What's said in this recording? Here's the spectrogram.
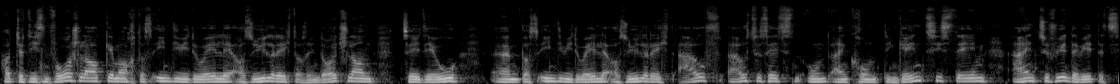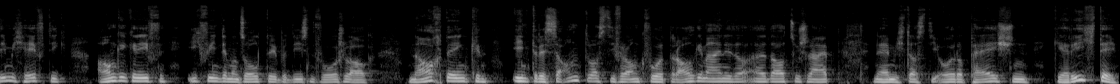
hat ja diesen Vorschlag gemacht, das individuelle Asylrecht, also in Deutschland, CDU, ähm, das individuelle Asylrecht auf, auszusetzen und ein Kontingenzsystem einzuführen. Der wird jetzt ziemlich heftig angegriffen. Ich finde, man sollte über diesen Vorschlag nachdenken. Interessant, was die Frankfurter Allgemeine äh, dazu schreibt, nämlich, dass die europäischen Gerichte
